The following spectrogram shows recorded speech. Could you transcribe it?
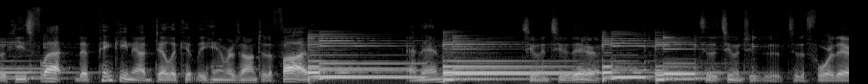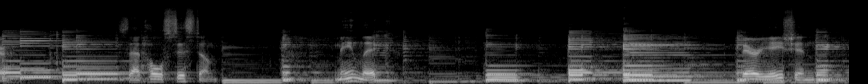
So he's flat. The pinky now delicately hammers onto the five, and then two and two there, to the two and two to the, to the four there. So that whole system. Main lick, variation,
